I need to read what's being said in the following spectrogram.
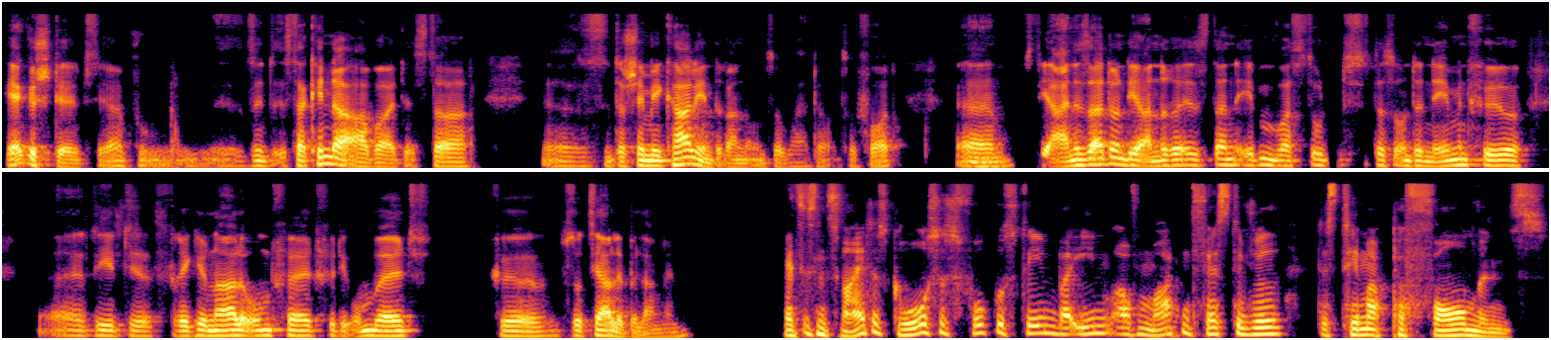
hergestellt? Ja? Sind, ist da Kinderarbeit? Ist da, äh, sind da Chemikalien dran und so weiter und so fort? Äh, mhm. ist die eine Seite und die andere ist dann eben, was tut das Unternehmen für äh, die, das regionale Umfeld, für die Umwelt, für soziale Belange. Jetzt ist ein zweites großes Fokusthema bei Ihnen auf dem Markenfestival das Thema Performance.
